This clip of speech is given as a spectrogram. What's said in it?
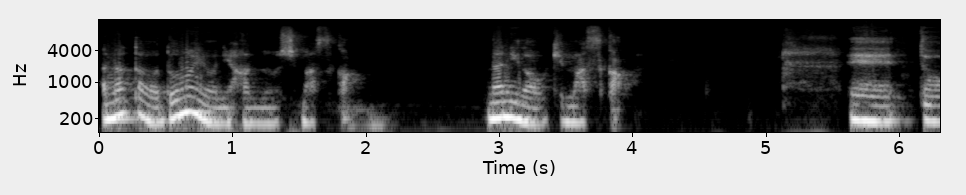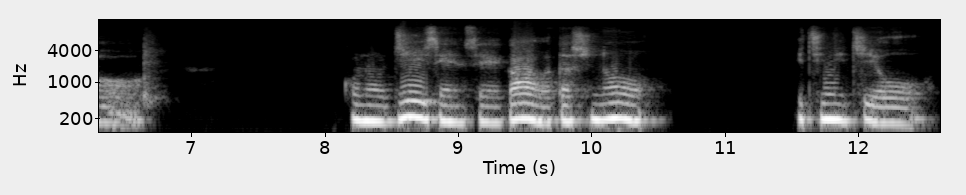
あなたはどのように反応しますか？何が起きますか？えー、っと、この G 先生が私の一日を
